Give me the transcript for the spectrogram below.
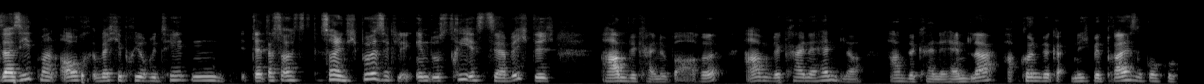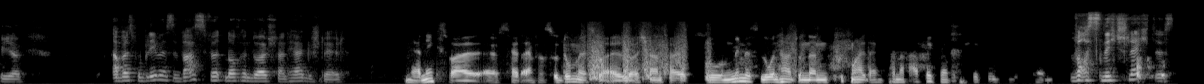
Da sieht man auch, welche Prioritäten, das soll, das soll nicht böse klingen, Industrie ist sehr wichtig. Haben wir keine Ware, haben wir keine Händler. Haben wir keine Händler, können wir nicht mit Preisen konkurrieren. Aber das Problem ist, was wird noch in Deutschland hergestellt? Ja, nix, weil es halt einfach so dumm ist, weil Deutschland halt so einen Mindestlohn hat und dann tut man halt einfach nach Afrika verschicken. Was nicht schlecht ist.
